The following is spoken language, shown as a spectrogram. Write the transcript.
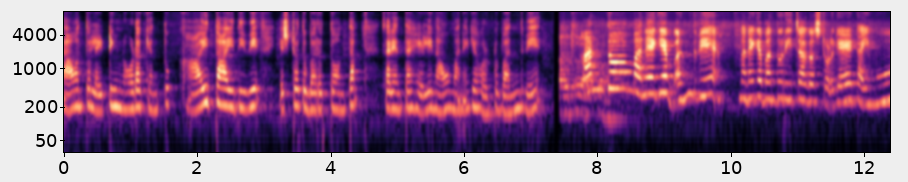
ನಾವಂತೂ ಲೈಟಿಂಗ್ ನೋಡೋಕ್ಕಂತೂ ಕಾಯ್ತಾ ಇದ್ದೀವಿ. ಎಷ್ಟೊತ್ತು ಬರುತ್ತೋ ಅಂತ. ಸರಿ ಅಂತ ಹೇಳಿ ನಾವು ಮನೆಗೆ ಹೊರಟು ಬಂದ್ವಿ. ಅಂತೂ ಮನೆಗೆ ಬಂದ್ವಿ. ಮನೆಗೆ ಬಂದು ರೀಚ್ ಆಗೋಷ್ಟೊಳಗೆ ಟೈಮು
